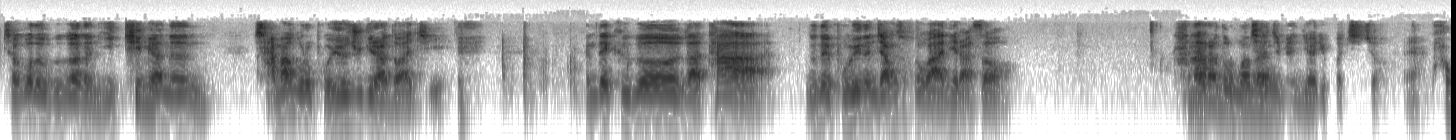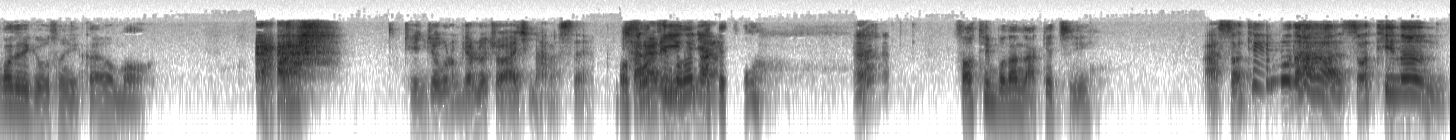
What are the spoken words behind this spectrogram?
적어도 그거는 익히면은 자막으로 보여주기라도 하지. 근데 그거가 다 눈에 보이는 장소가 아니라서 하나라도 뭐, 못 찾으면 열이 뻗치죠 예. 파고들기 요소니까요. 뭐, 개인적으로는 별로 좋아하진 않았어요 뭐 서틴보단 그냥 낫겠죠. 서틴보단 낫겠지. 아 서틴보다 서틴은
